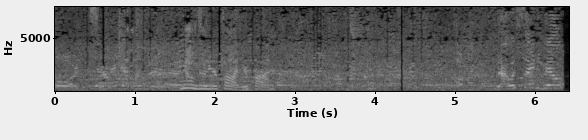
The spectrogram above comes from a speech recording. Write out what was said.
No, no, you're fine. You're fine. That was Sadie Bell.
